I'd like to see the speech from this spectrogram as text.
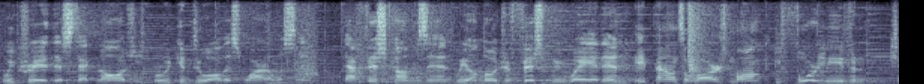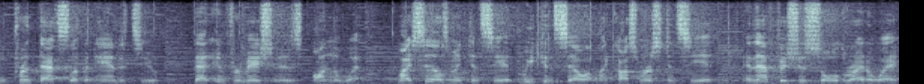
We created this technology where we could do all this wirelessly. That fish comes in, we unload your fish, we weigh it in. Eight pounds of large monk. Before you even can print that slip and hand it to you, that information is on the web. My salesman can see it, we can sell it, my customers can see it, and that fish is sold right away.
